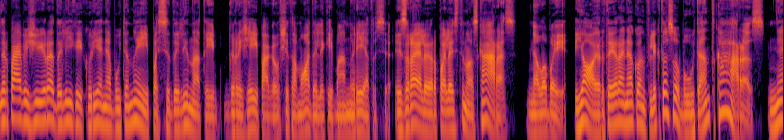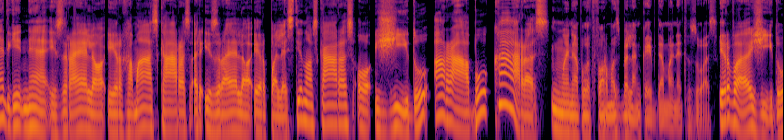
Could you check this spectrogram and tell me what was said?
Ir pavyzdžiui, yra dalykai, kurie nebūtinai pasidalina taip gražiai pagal šitą modelį, kaip man norėtųsi. Izraelio ir Palestinos karas Nelabai. Jo, ir tai yra ne konfliktas, o būtent karas. Netgi ne Izraelio ir Hamas karas ar Izraelio ir Palestinos karas, o žydų, arabų karas. Mane platformos belenkaip demonetizuos. Ir va, žydų,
